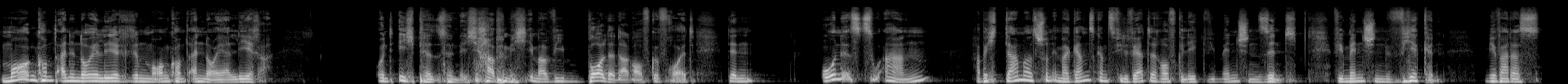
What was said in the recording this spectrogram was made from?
Morgen kommt eine neue Lehrerin, morgen kommt ein neuer Lehrer. Und ich persönlich habe mich immer wie Bolle darauf gefreut. Denn ohne es zu ahnen, habe ich damals schon immer ganz, ganz viel Wert darauf gelegt, wie Menschen sind, wie Menschen wirken. Mir war das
